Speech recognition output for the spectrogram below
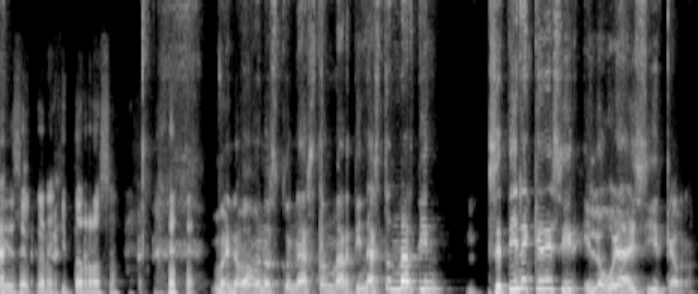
Sí, es el conejito rosa. Bueno, vámonos con Aston Martin. Aston Martin se tiene que decir, y lo voy a decir, cabrón.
